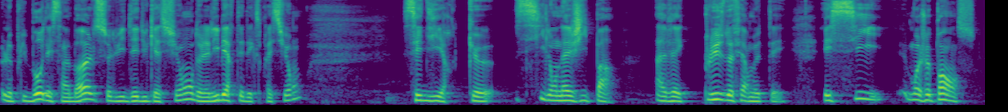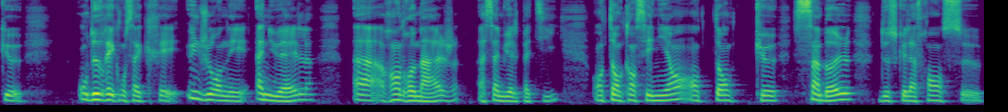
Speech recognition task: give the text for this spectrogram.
le plus beau des symboles, celui de l'éducation, de la liberté d'expression. C'est dire que si l'on n'agit pas avec plus de fermeté, et si, moi je pense que on devrait consacrer une journée annuelle à rendre hommage à Samuel Paty en tant qu'enseignant, en tant symbole de ce que la France euh,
